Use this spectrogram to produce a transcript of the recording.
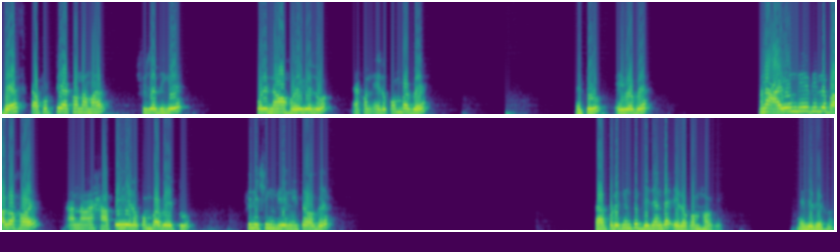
ব্যাস, কাপড়টি এখন আমার সোজা দিকে করে নেওয়া হয়ে গেল। এখন এরকম ভাবে একটু এইভাবে মানে আয়রন দিয়ে দিলে ভালো হয়, আর না হাতেই এরকম ভাবে একটু ফিনিশিং দিয়ে নিতে হবে। তারপরে কিন্তু ডিজাইনটা এরকম হবে। এই যে দেখুন।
